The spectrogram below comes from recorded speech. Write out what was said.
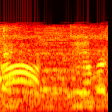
Ah, never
